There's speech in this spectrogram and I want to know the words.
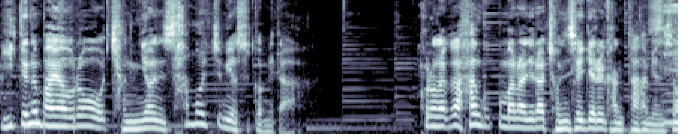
이때는 바야흐로 작년 3월쯤이었을 겁니다. 코로나가 한국뿐만 아니라 전 세계를 강타하면서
